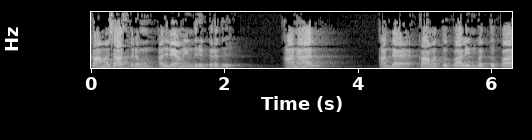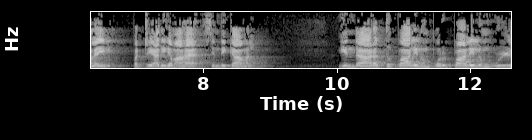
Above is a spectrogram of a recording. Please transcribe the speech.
காமசாஸ்திரமும் அதிலே அமைந்திருக்கிறது. ஆனால் அந்த காமத்துப்பால் இன்பத்துப்பாலை பற்றி அதிகமாக சிந்திக்காமல் இந்த அறத்துப்பாலிலும் பொருட்பாலிலும் உள்ள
